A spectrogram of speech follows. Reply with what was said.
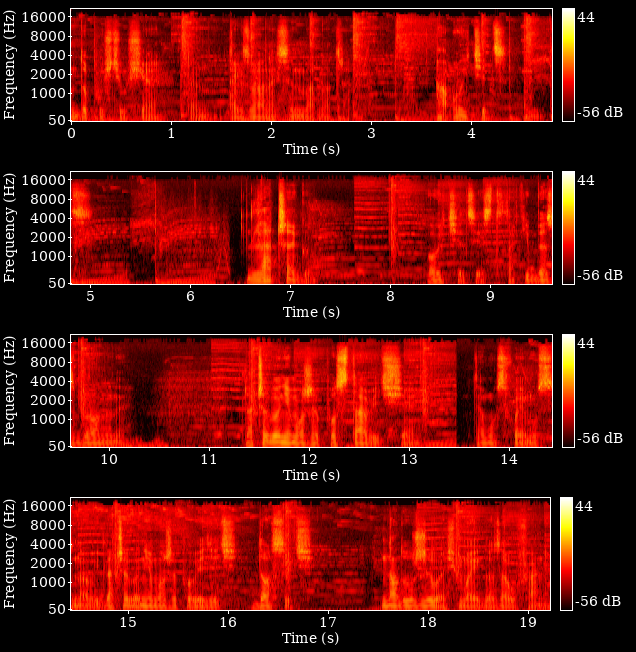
dopuścił się ten tak zwany syn marnotrawny. A ojciec nic. Dlaczego ojciec jest taki bezbronny? Dlaczego nie może postawić się temu swojemu synowi? Dlaczego nie może powiedzieć: Dosyć, nadużyłeś mojego zaufania?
